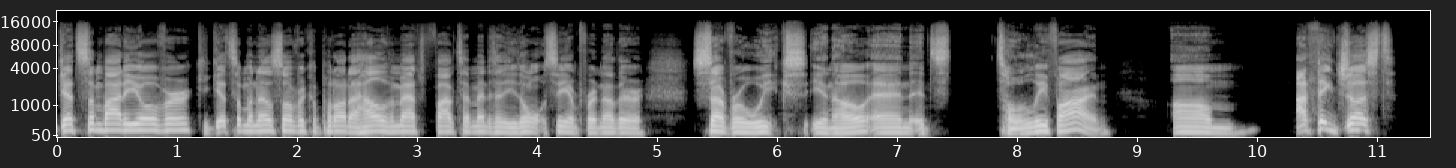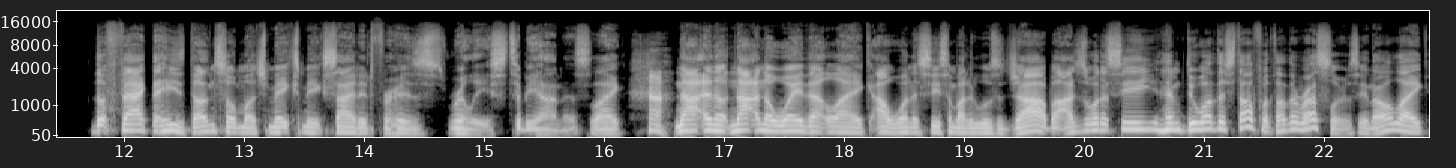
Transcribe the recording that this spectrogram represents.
gets somebody over, could get someone else over, could put on a hell of a match for five, ten minutes, and you don't see him for another several weeks, you know, and it's totally fine. Um, I think just the fact that he's done so much makes me excited for his release. To be honest, like Huh. not in a, not in a way that like I want to see somebody lose a job, but I just want to see him do other stuff with other wrestlers. You know, like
